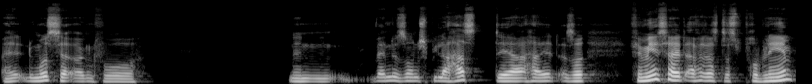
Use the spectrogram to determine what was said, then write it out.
äh, du musst ja irgendwo, nen, wenn du so einen Spieler hast, der halt, also, für mich ist halt einfach das, das Problem,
